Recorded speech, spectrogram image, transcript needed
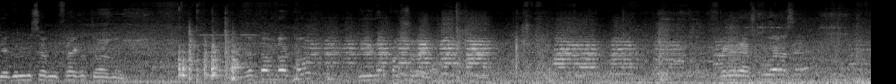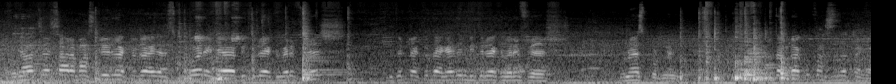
যেগুলো কিছু আপনি ফ্রাই করতে পারবেন। এটার দাম রাখব দুই হাজার পাঁচশো টাকা। এখানে রাইস আছে, এটা হচ্ছে সাড়ে পাঁচ লিটার একটা রাইস এটা ভিতরে একেবারে ফ্রেশ ভিতরটা একটু দেখা দিন, ভিতরে একেবারে ফ্রেশ কোনো স্পট নেই। দাম রাখব পাঁচ হাজার টাকা।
